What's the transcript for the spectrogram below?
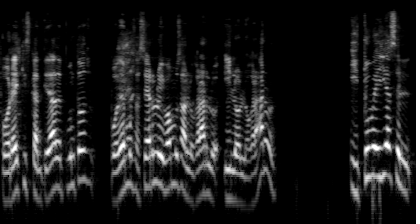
por X cantidad de puntos, podemos hacerlo y vamos a lograrlo. Y lo lograron. Y tú veías el,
